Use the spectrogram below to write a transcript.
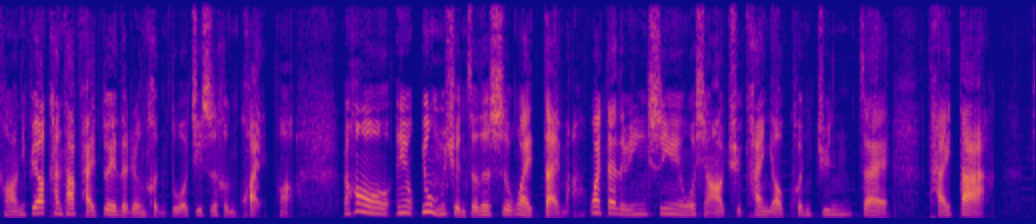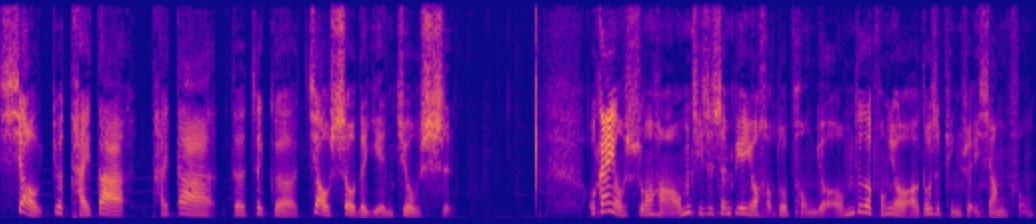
哈，你不要看他排队的人很多，其实很快哈。然后因为因为我们选择的是外带嘛，外带的原因是因为我想要去看姚坤君在台大校就台大。台大的这个教授的研究室，我刚才有说哈，我们其实身边有好多朋友，我们这个朋友啊都是萍水相逢，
